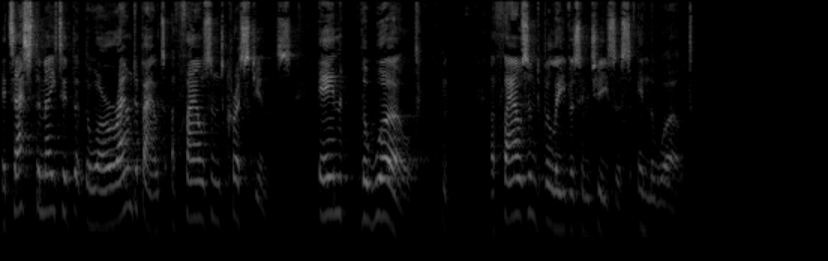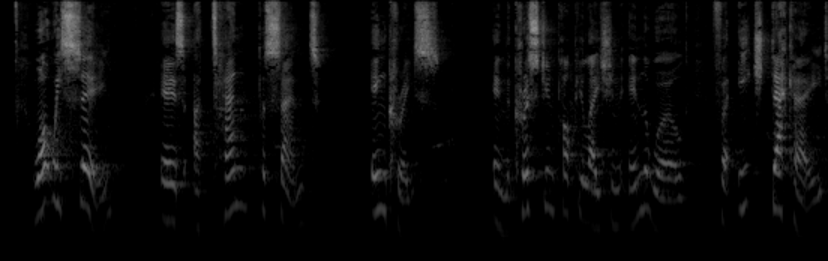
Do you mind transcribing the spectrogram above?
it's estimated that there were around about a thousand Christians in the world. a thousand believers in Jesus in the world. What we see is a 10% increase in the Christian population in the world for each decade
